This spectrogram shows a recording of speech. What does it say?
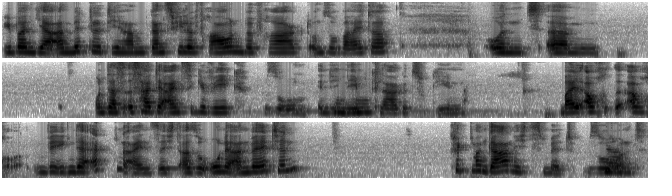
über ein Jahr ermittelt, die haben ganz viele Frauen befragt und so weiter. Und, ähm, und das ist halt der einzige Weg, so in die mhm. Nebenklage zu gehen. Weil auch, auch wegen der Akteneinsicht, also ohne Anwältin, kriegt man gar nichts mit. So ja. und,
